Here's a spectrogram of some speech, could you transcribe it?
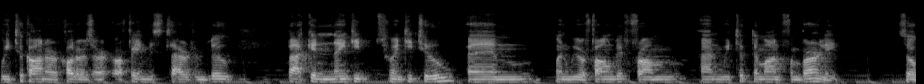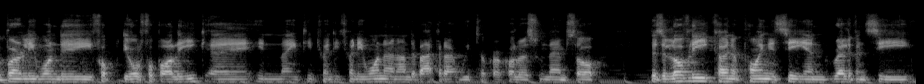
We took on our colours, our, our famous claret and blue back in 1922 um, when we were founded from, and we took them on from Burnley. So Burnley won the the old football league uh, in 1920-21, and on the back of that, we took our colours from them. So there's a lovely kind of poignancy and relevancy,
